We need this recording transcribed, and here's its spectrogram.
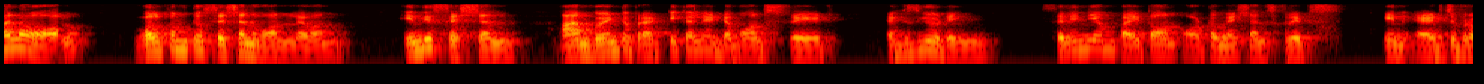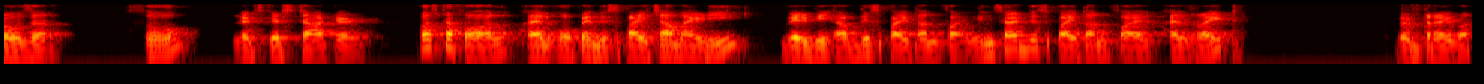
Hello all, welcome to session 111. In this session, I'm going to practically demonstrate executing Selenium Python automation scripts in Edge browser. So let's get started. First of all, I'll open this PyCharm IDE where we have this Python file. Inside this Python file, I'll write WebDriver.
